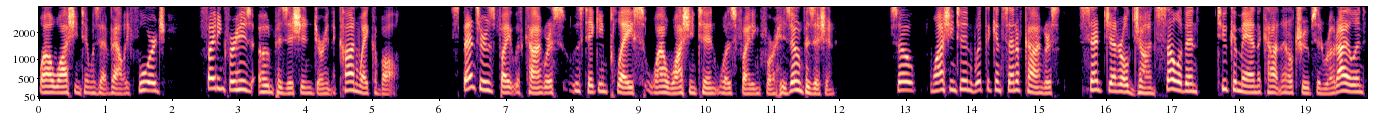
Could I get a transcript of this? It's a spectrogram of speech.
while Washington was at Valley Forge, fighting for his own position during the Conway Cabal. Spencer's fight with Congress was taking place while Washington was fighting for his own position. So, Washington, with the consent of Congress, sent General John Sullivan to command the Continental troops in Rhode Island,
